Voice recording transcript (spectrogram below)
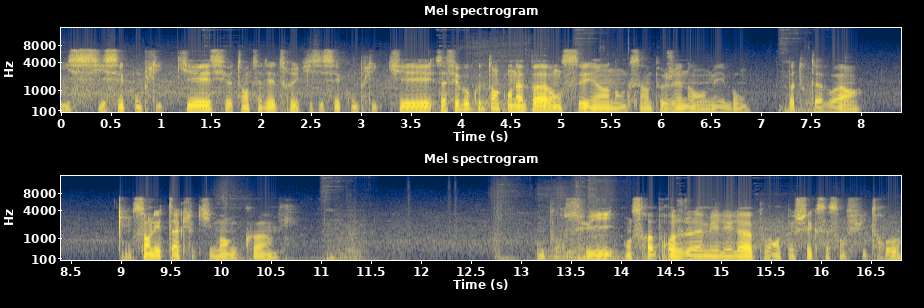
Ici c'est compliqué, si veut tenter des trucs, ici c'est compliqué. Ça fait beaucoup de temps qu'on n'a pas avancé, hein, donc c'est un peu gênant, mais bon, pas tout avoir. On sent les tacles qui manquent quoi. On poursuit, on se rapproche de la mêlée là pour empêcher que ça s'enfuit trop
